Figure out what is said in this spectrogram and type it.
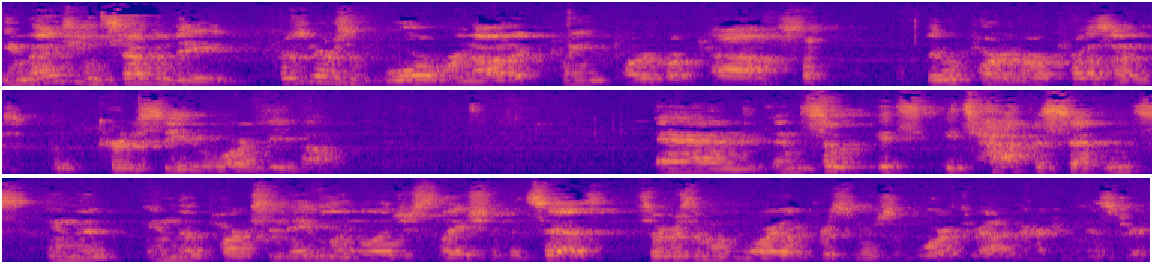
in 1970, prisoners of war were not a quaint part of our past; they were part of our present, courtesy of the war in Vietnam. And and so it's it's half a sentence in the in the parks enabling legislation that says serve as a memorial to prisoners of war throughout American history.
